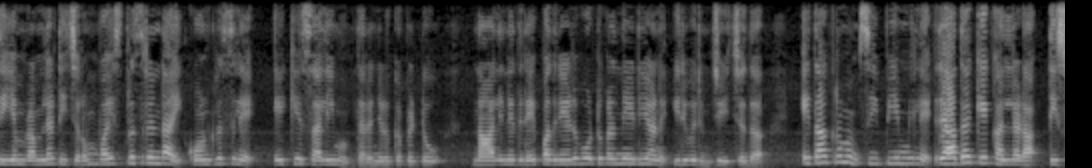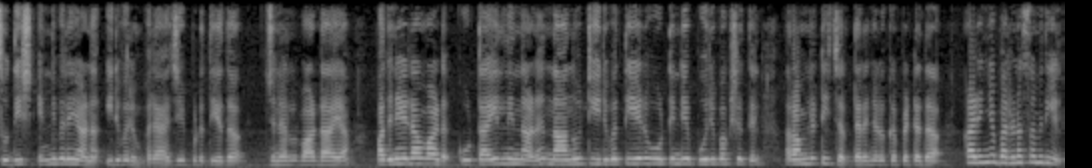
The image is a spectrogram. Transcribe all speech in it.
സി എം റംല ടീച്ചറും വൈസ് പ്രസിഡന്റായി കോൺഗ്രസിലെ എ കെ സലീമും തെരഞ്ഞെടുക്കപ്പെട്ടു. നാലിനെതിരെ പതിനേഴ് വോട്ടുകൾ നേടിയാണ് ഇരുവരും ജയിച്ചത്. യഥാക്രമം സി പി എമ്മിലെ രാധ കെ കല്ലട ടി സുധീഷ് എന്നിവരെയാണ് ഇരുവരും പരാജയപ്പെടുത്തിയത്. ജനറൽ വാർഡായ പതിനേഴാം വാർഡ് കൂട്ടായിൽ നിന്നാണ് നാനൂറ്റി ഇരുപത്തിയേഴ് വോട്ടിന്റെ ഭൂരിപക്ഷത്തിൽ റംല ടീച്ചർ തെരഞ്ഞെടുക്കപ്പെട്ടത്. കഴിഞ്ഞ ഭരണസമിതിയിൽ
